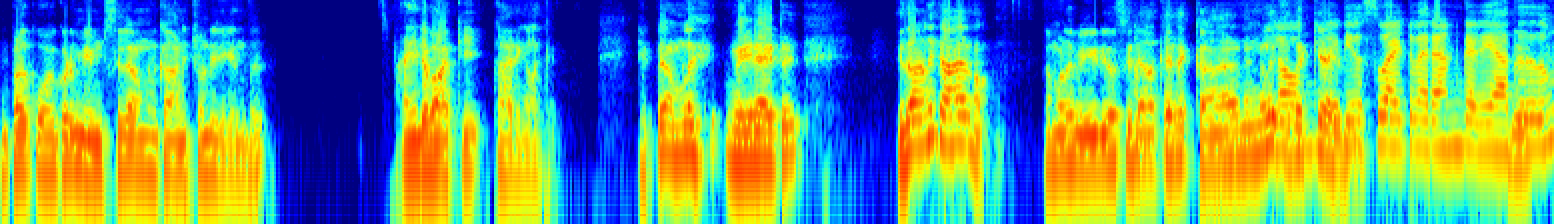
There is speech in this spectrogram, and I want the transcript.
ഇപ്പോൾ കോഴിക്കോട് മിംസിലാണ് നമ്മൾ കാണിച്ചുകൊണ്ടിരിക്കുന്നത്. അതിന്റെ ബാക്കി കാര്യങ്ങളൊക്കെ. ഇപ്പൊ നമ്മൾ മെയിനായിട്ട് ഇതാണ് കാരണം. നമ്മൾ വീഡിയോസ് ഇടാത്തതിന്റെ കാരണങ്ങൾ വീഡിയോസുമായിട്ട് വരാൻ കഴിയാത്തതും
